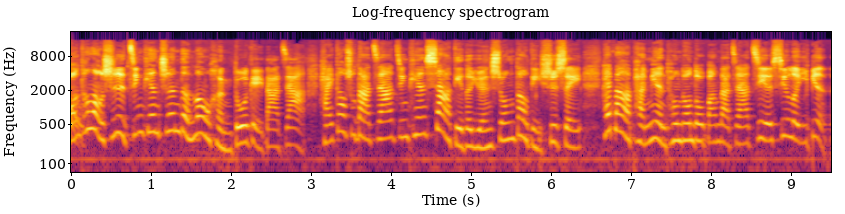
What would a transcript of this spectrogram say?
王彤老师今天真的漏很多给大家，还告诉大家今天下跌的元凶到底是谁，还把盘面通通都帮大家解析了一遍，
